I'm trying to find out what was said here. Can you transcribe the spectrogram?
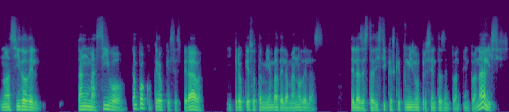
no ha sido del, tan masivo, tampoco creo que se esperaba. Y creo que eso también va de la mano de las, de las estadísticas que tú mismo presentas en tu, en tu análisis.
